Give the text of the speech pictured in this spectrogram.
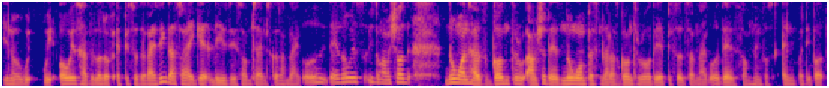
you know, we, we always have a lot of episodes. And I think that's why I get lazy sometimes because I'm like, oh, there's always, you know, I'm sure no one has gone through, I'm sure there's no one person that has gone through all the episodes. I'm like, oh, there's something for anybody. But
